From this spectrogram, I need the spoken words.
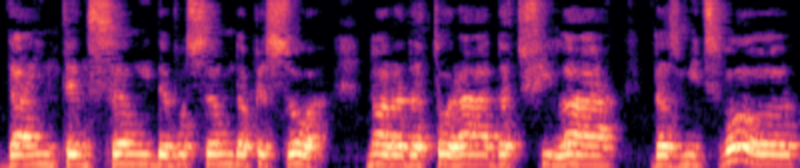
da intenção e devoção da pessoa. Na hora da Torá, da Tfilá, das mitzvot,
